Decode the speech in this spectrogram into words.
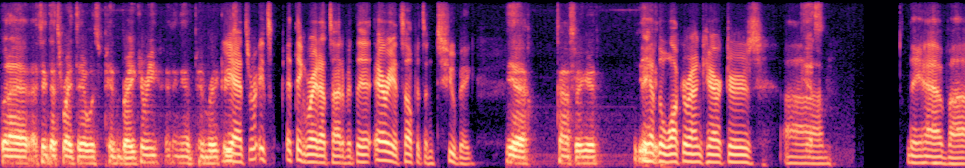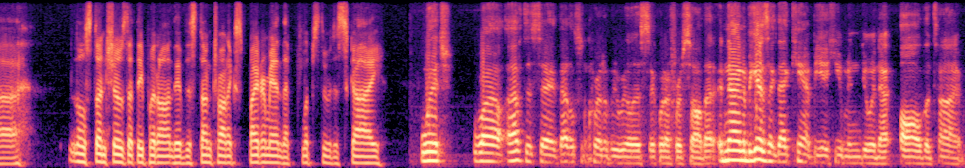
But I, I think that's right there was Pin Breakery. I think they have Pin Breakery. Yeah, it's it's I think right outside of it. The area itself isn't too big. Yeah, kind of figured. They have the walk around characters. Yes. Um, They have uh, little stunt shows that they put on. They have the Stuntronic Spider Man that flips through the sky. Which, well, I have to say that looks incredibly realistic when I first saw that. And now in the beginning, it's like that can't be a human doing that all the time.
